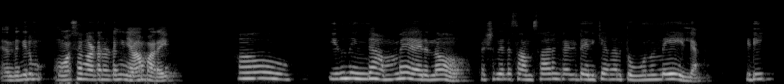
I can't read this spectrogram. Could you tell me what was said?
എന്തെങ്കിലും മോശം കണ്ടിട്ടുണ്ടെങ്കിൽ ഞാൻ പറയും. ഓ ഇത് നിന്റെ അമ്മയായിരുന്നോ? പക്ഷെ നിന്റെ സംസാരം കേട്ടിട്ട് എനിക്ക് അങ്ങനെ തോന്നുന്നേ ഇല്ല. ഇടി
